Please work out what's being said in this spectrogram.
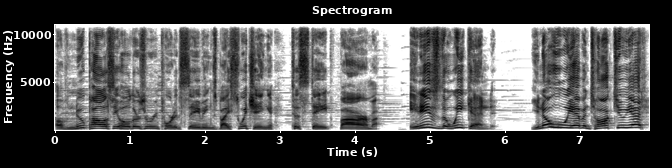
of new policyholders who reported savings by switching to State Farm. It is the weekend. You know who we haven't talked to yet?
